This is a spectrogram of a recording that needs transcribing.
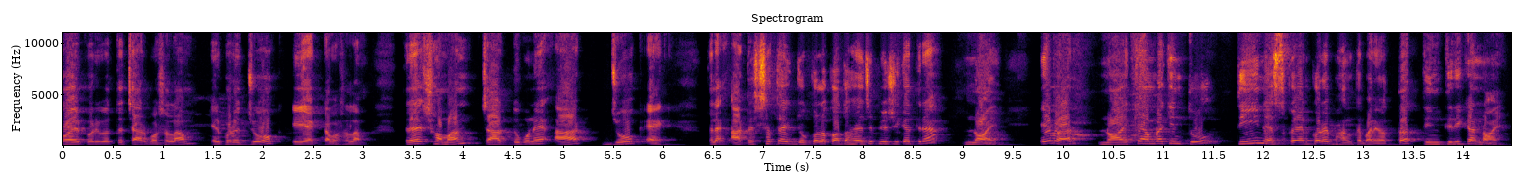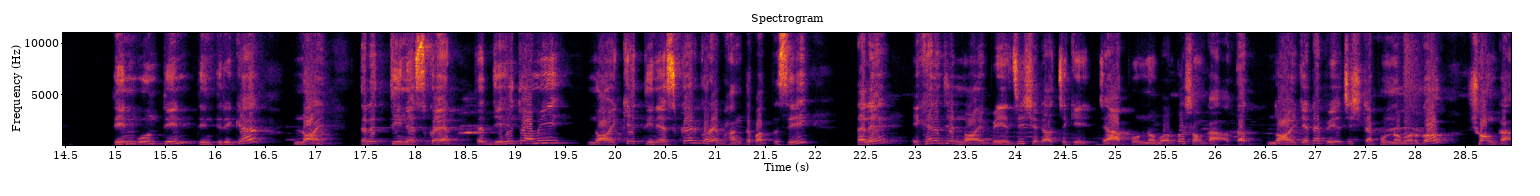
কয়ের পরিবর্তে চার বসালাম, এরপরে যোগ এই একটা বসালাম। তাহলে সমান চার দুগুণে আট যোগ এক। তাহলে আটের সাথে এক যোগ করলে কত হয়েছে প্রিয় শিক্ষার্থীরা? নয়। এবার নয়কে আমরা কিন্তু তিন স্কোয়ার করে ভাঙতে পারি, অর্থাৎ তিন তিরিকা নয়। তিন গুণ তিন তিন তিরিকা নয়। তাহলে তিন স্কোয়ার। যেহেতু আমি নয়কে তিন স্কোয়ার করে ভাঙতে পারতেছি, তাহলে এখানে যে নয় পেয়েছি সেটা হচ্ছে কি, যা পূর্ণবর্গ সংখ্যা। অর্থাৎ নয় যেটা পেয়েছি সেটা পূর্ণবর্গ সংখ্যা।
